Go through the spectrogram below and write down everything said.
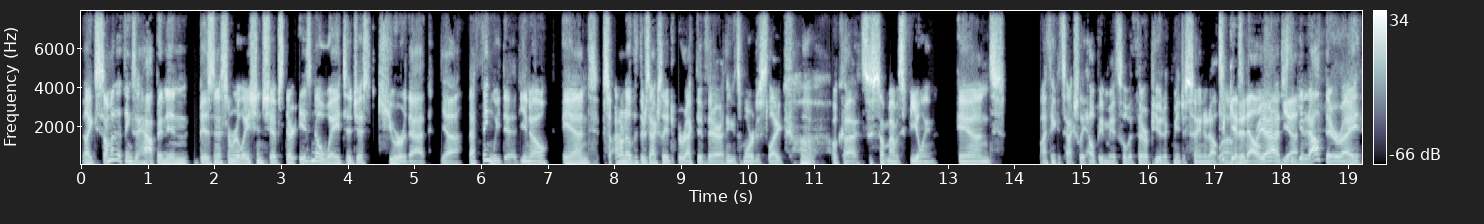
Like some of the things that happen in business and relationships, there is no way to just cure that Yeah. that thing we did, you know? And so I don't know that there's actually a directive there. I think it's more just like, huh, okay, it's just something I was feeling. And I think it's actually helping me. It's a little bit therapeutic, me just saying it out loud. To get it out Yeah, loud, just yeah. to get it out there, right?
